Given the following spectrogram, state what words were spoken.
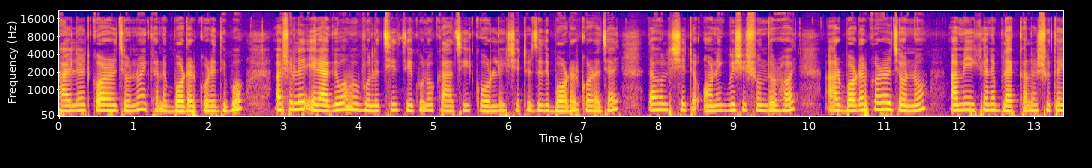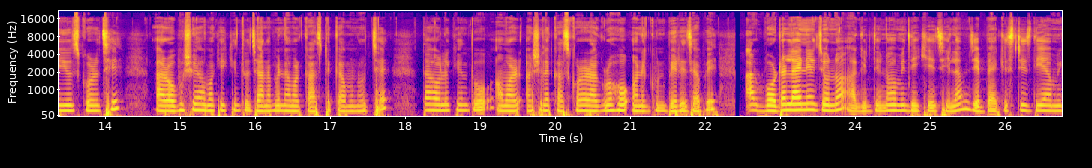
হাইলাইট করার জন্য এখানে বর্ডার করে দিব। আসলে এর আগেও আমি বলেছি যে কোনো কাজই করলে সেটা যদি বর্ডার করা যায়, তাহলে সেটা অনেক বেশি সুন্দর হয়। আর বর্ডার করার জন্য আমি এখানে ব্ল্যাক কালার সুতা ইউজ করেছি। আর অবশ্যই আমাকে কিন্তু জানাবেন আমার কাজটা কেমন হচ্ছে। তাহলে কিন্তু আমার আসলে কাজ করার আগ্রহ অনেক গুণ বেড়ে যাবে। আর বর্ডার লাইনের জন্য আগের দিনও আমি দেখিয়েছিলাম যে ব্যাক স্টিচ দিয়ে আমি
